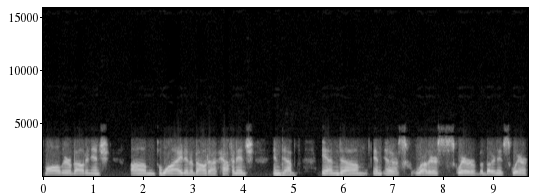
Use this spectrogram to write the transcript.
small. They're about an inch um, wide and about a half an inch in mm-hmm. depth, and um, and uh, they're square, about an inch square,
